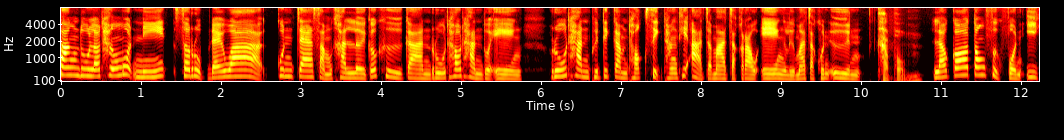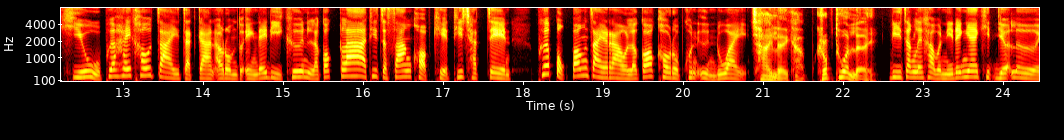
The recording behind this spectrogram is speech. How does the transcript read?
ฟังดูแล้วทั้งหมดนี้สรุปได้ว่ากุญแจสำคัญเลยก็คือการรู้เท่าทันตัวเอง รู้ทันพฤติกรรมท็อกซิกทั้งที่อาจจะมาจากเราเองหรือมาจากคนอื่น ครับผม แล้วก็ต้องฝึกฝน EQ เพื่อให้เข้าใจจัดการอารมณ์ตัวเองได้ดีขึ้น แล้วก็กล้าที่จะสร้างขอบเขตที่ชัดเจน เพื่อปกป้องใจเราแล้วก็เคารพคนอื่นด้วย ใช่เลยครับ ครบถ้วนเลย ดีจังเลยค่ะวันนี้ได้แง่คิดเยอะเลย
